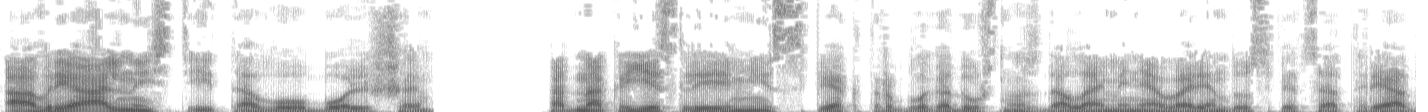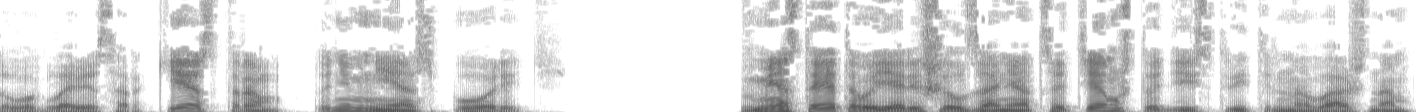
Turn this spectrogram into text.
а в реальности и того больше. Однако, если мисс Спектр благодушно сдала меня в аренду спецотряду во главе с оркестром, то не мне спорить. Вместо этого я решил заняться тем, что действительно важно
